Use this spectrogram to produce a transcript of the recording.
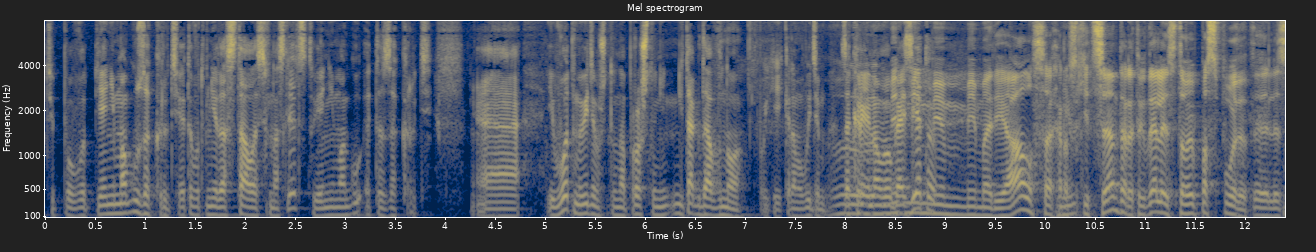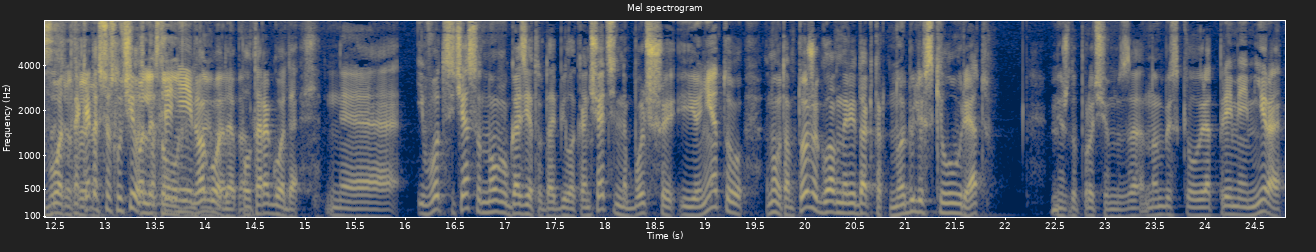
типа, вот я не могу могу закрыть. Это вот мне досталось в наследство, я не могу это закрыть. Э, и вот мы видим, что на прошлую, не, не так давно, окей, когда мы выйдем, закрыли новую газету. Мемориал, Сахаровский центр и так далее с тобой поспорят. Вот, так это все случилось последние два года, полтора года. И вот сейчас он новую газету добил окончательно, больше ее нету. Ну, там тоже главный редактор, Нобелевский лауреат между прочим, за Нобелевский лауреат премии мира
